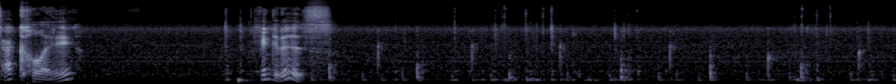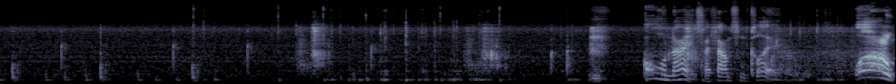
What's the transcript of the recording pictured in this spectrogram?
Is that clay? I think it is. Oh, nice. I found some clay. Whoa!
